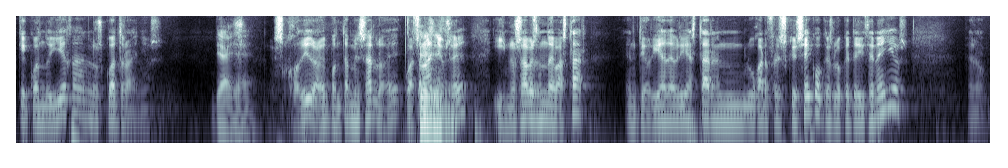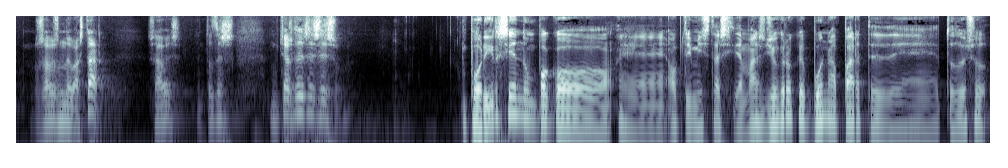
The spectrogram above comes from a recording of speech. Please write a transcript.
que cuando llegan los cuatro años. Ya, ya. Es jodido, ¿eh? Ponte a pensarlo, ¿eh? Cuatro sí, años, sí. ¿eh? Y no sabes dónde va a estar. En teoría debería estar en un lugar fresco y seco, que es lo que te dicen ellos, pero no sabes dónde va a estar, ¿sabes? Entonces, muchas veces es eso. Por ir siendo un poco eh, optimistas y demás, yo creo que buena parte de todo eso,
